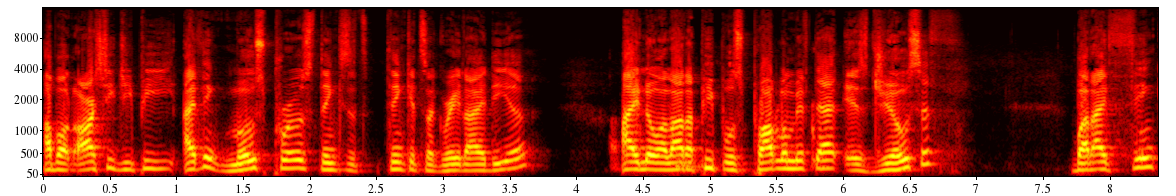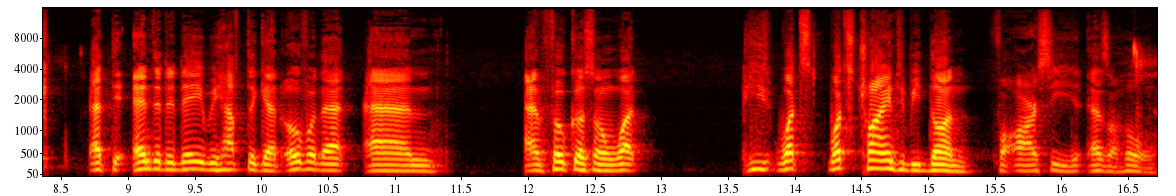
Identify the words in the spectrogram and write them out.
about RCGP? I think most pros think it's think it's a great idea. I know a lot of people's problem with that is Joseph, but I think at the end of the day we have to get over that and and focus on what he what's what's trying to be done for RC as a whole.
